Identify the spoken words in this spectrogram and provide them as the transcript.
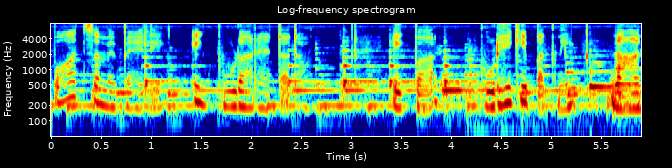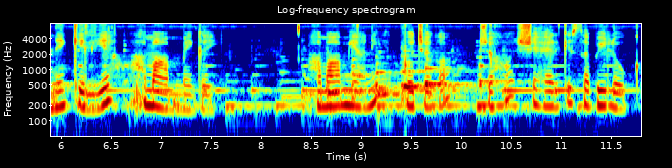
बहुत समय पहले एक बूढ़ा रहता था। एक बार बूढ़े की पत्नी नहाने के लिए हमाम में गई। हमाम यानी वो जगह जहाँ शहर के सभी लोग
